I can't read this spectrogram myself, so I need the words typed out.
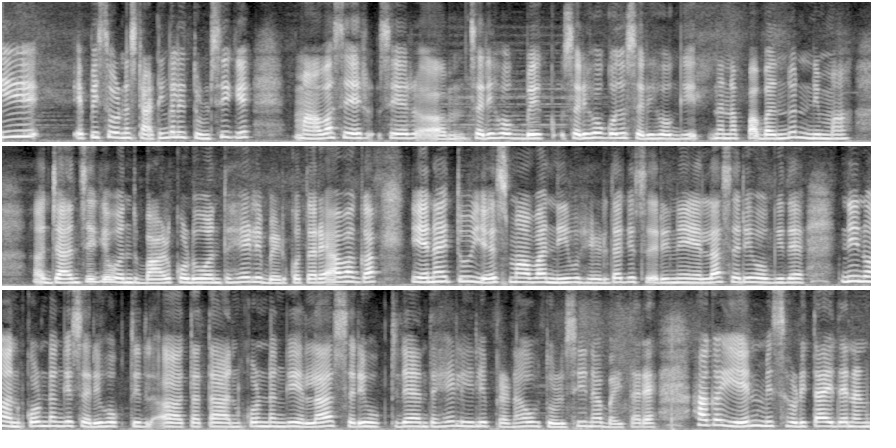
ಈ ಎಪಿಸೋಡ್ನ ಸ್ಟಾರ್ಟಿಂಗಲ್ಲಿ ತುಳಸಿಗೆ ಮಾವ ಸೇರ್ ಸೇರ್ ಸರಿ ಹೋಗಬೇಕು, ಸರಿ ಹೋಗೋದು ಸರಿ ಹೋಗಿ ನನ್ನಪ್ಪ ಬಂದು ನಿಮ್ಮ ಝಾನ್ಸಿಗೆ ಒಂದು ಬಾಳು ಕೊಡು ಅಂತ ಹೇಳಿ ಬೇಡ್ಕೋತಾರೆ. ಆವಾಗ ಏನಾಯಿತು? ಎಸ್ ಮಾವ, ನೀವು ಹೇಳ್ದಾಗೆ ಸರಿನೇ, ಎಲ್ಲ ಸರಿ ಹೋಗಿದೆ. ನೀನು ಅಂದ್ಕೊಂಡಂಗೆ ಸರಿ ಹೋಗ್ತಿಲ್ಲ ತಾತ ಅಂದ್ಕೊಂಡಂಗೆ ಎಲ್ಲ ಸರಿ ಹೋಗ್ತಿದೆ ಅಂತ ಹೇಳಿ ಇಲ್ಲಿ ಪ್ರಣವ್ ತುಳಸಿನ ಬೈತಾರೆ. ಆಗ ಏನು ಮಿಸ್ ಹೊಡಿತಾ ಇದೆ? ನನ್ನ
